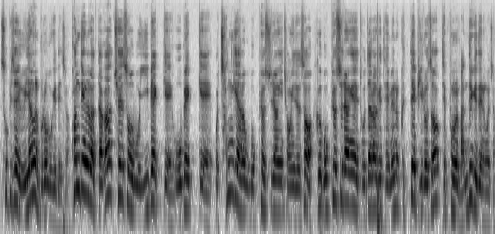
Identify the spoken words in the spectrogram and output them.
소비자의 의향을 물어보게 되죠. 펀딩을 갖다가 최소 뭐 200개, 500개, 뭐 1000개 하라고 목표 수량이 정해져서 그 목표 수량에 도달하게 되면은 그때 비로소 제품을 만들게 되는 거죠.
